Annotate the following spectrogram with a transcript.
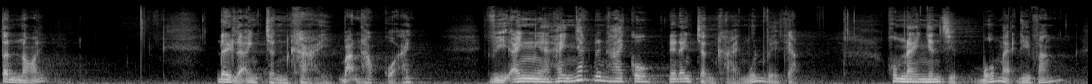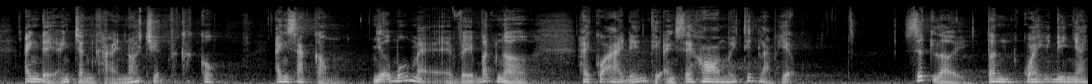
Tân nói: "Đây là anh Trần Khải, bạn học của anh. Vì anh hay nhắc đến hai cô nên anh Trần Khải muốn về gặp. Hôm nay nhân dịp bố mẹ đi vắng, anh để anh Trần Khải nói chuyện với các cô. Anh ra cổng, nhỡ bố mẹ về bất ngờ hay có ai đến thì anh sẽ ho mấy tiếng làm hiệu." Dứt lời, Tân quay đi nhanh.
